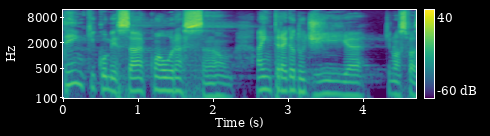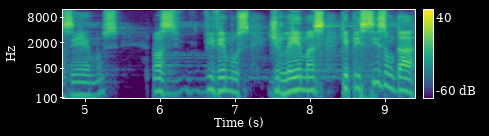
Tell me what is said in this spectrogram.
tem que começar com a oração, a entrega do dia que nós fazemos. Nós vivemos dilemas que precisam da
